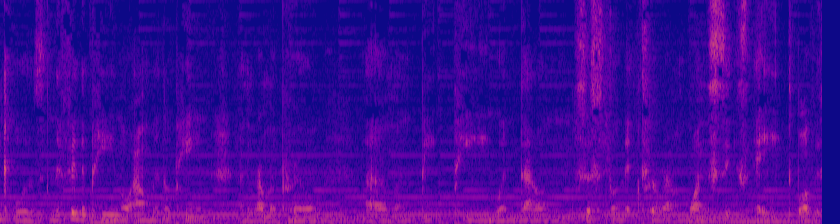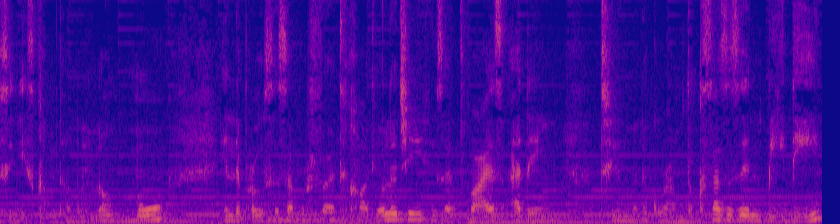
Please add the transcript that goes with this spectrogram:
think it was nifedipine or amlodipine and Ramipril. um, and BP went down systolic to around 168, but obviously these come down a bit long, more. In the process, I've referred to cardiology, who's advised adding 2 milligram doxazosin BD.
